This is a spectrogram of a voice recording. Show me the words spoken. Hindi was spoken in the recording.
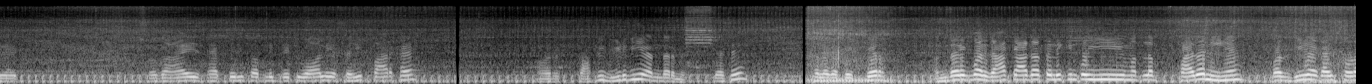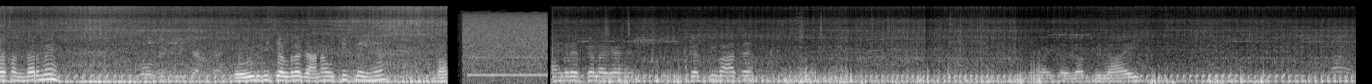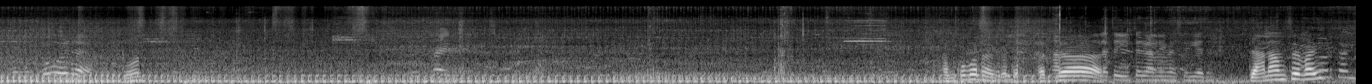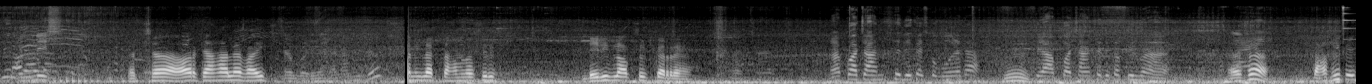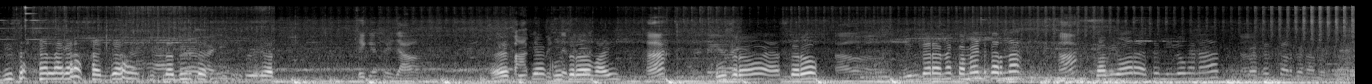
तो guys happy republic day to all ये शहीद पार्क है। और काफ़ी भीड़ भी है अंदर में। कैसे? अच्छा लगा कर। अंदर एक बार जाके आ जाते, लेकिन कोई मतलब फ़ायदा नहीं है। बस भीड़ है गाइस थोड़ा सा अंदर में। कोविड भी चल रहा है कोविड भी चल रहा जाना उचित नहीं है। कांग्रेस का लगा है। दिक्कत की बात है। तो भिलाई तो बोल रहा है कौन हमको बोल रहा है क्या? अच्छा तो इंस्टाग्राम में मैसेज किया था। क्या नाम से भाई? उन्नीस। अच्छा और क्या हाल है भाई? सब बढ़िया। नहीं लगता हम लोग सिर्फ़ डेली ब्लॉग शूट कर रहे हैं। आपको अचानक से देखा इसको बोला था? हम्म। फिर आपको अचानक से देखा फिर मैं आया। ऐसा? काफ़ी तेज़ी से लग रहा थक गया कितना दूर तक ठीक है फिर जाओ। ठीक है खुश रहो भाई। हाँ? खुश रहो ऐश करो। मिलते रहना कमेंट करना। हाँ? कभी और ऐसे मिलोगे ना मैसेज कर देना मेरे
